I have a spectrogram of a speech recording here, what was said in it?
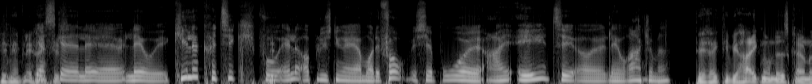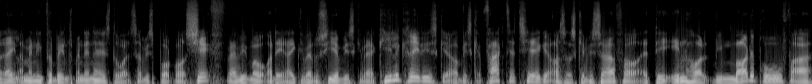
Det er nemlig jeg skal la- lave kildekritik på det. alle oplysninger, jeg måtte få, hvis jeg bruger øh, IA til at lave radio med. Det er rigtigt. Vi har ikke nogen nedskrevne regler, men i forbindelse med den her historie, så har vi spurgt vores chef, hvad vi må, og det er rigtigt, hvad du siger. Vi skal være kildekritiske, og vi skal faktatjekke, og så skal vi sørge for, at det indhold, vi måtte bruge fra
